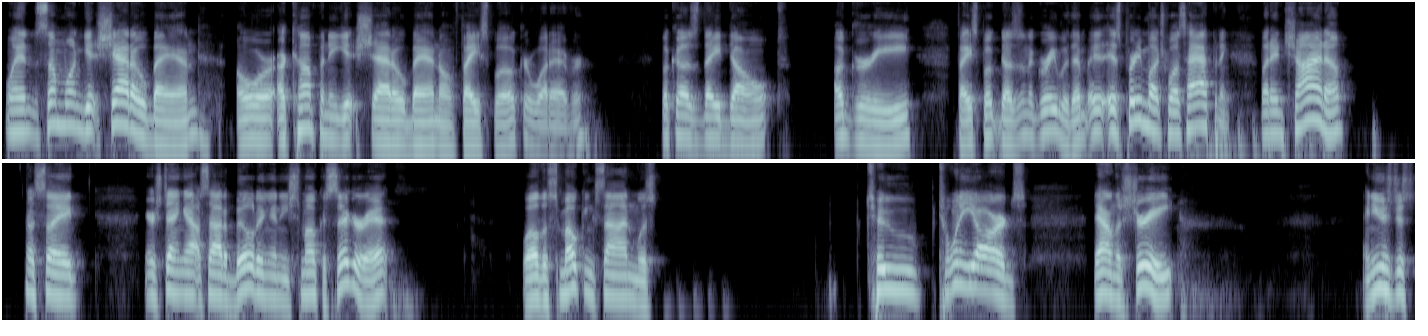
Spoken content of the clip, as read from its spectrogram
When someone gets shadow banned or a company gets shadow banned on Facebook or whatever because they don't agree, Facebook doesn't agree with them. It's pretty much what's happening. But in China, let's say you're staying outside a building and you smoke a cigarette. Well, the smoking sign was two, 20 yards down the street and you just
